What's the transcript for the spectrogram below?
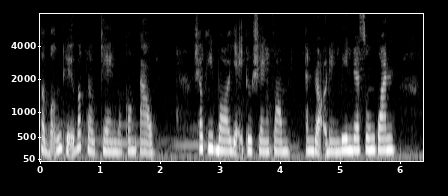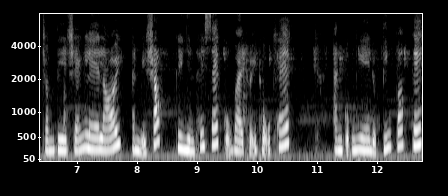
và bẩn thỉu bắt đầu tràn vào con tàu. Sau khi bò dậy từ sàn phòng, anh rọi đèn pin ra xung quanh, trong tia sáng le lói, anh bị sốc khi nhìn thấy xác của vài thủy thủ khác. Anh cũng nghe được tiếng cót két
